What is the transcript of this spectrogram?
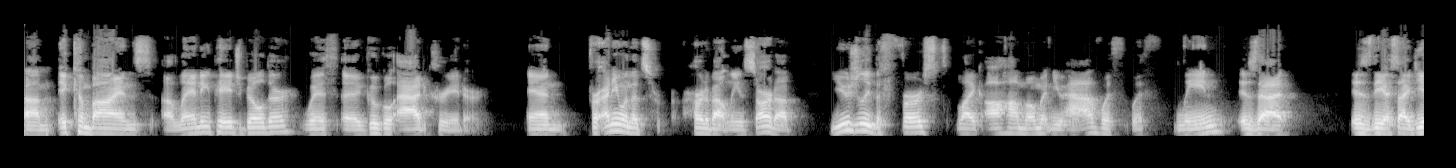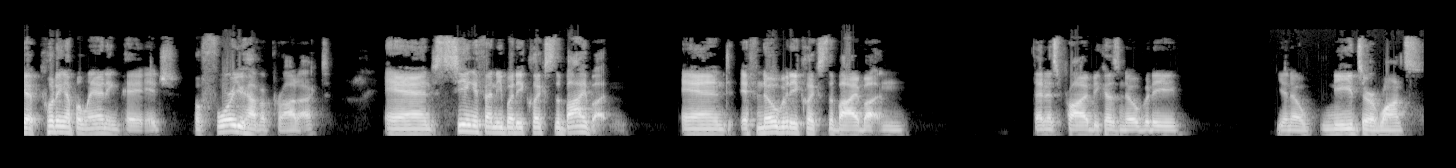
um, it combines a landing page builder with a Google ad creator. And for anyone that's heard about lean startup, usually the first like aha moment you have with, with lean is that is this idea of putting up a landing page before you have a product and seeing if anybody clicks the buy button and if nobody clicks the buy button, then it's probably because nobody, you know, needs or wants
